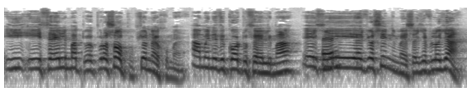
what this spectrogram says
ή, ή θέλημα του εκπροσώπου. Ποιον έχουμε; Άμα είναι δικό του θέλημα, έχει ε. αγιοσύνη μέσα, έχει ευλογιά.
